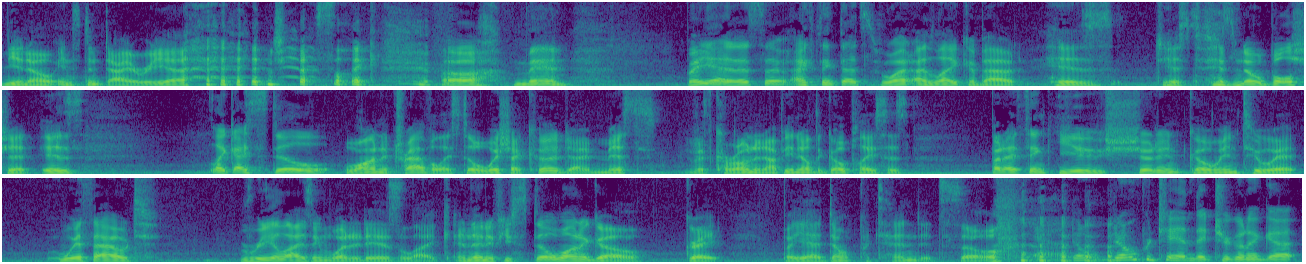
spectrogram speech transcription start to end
you know, instant diarrhea. just like, oh, man. But yeah, that's the, I think that's what I like about his, just his no bullshit is like I still want to travel. I still wish I could. I miss with Corona not being able to go places. But I think you shouldn't go into it without realizing what it is like. And then if you still want to go, great. But yeah, don't pretend it's so. Yeah, don't don't pretend that you're going to get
